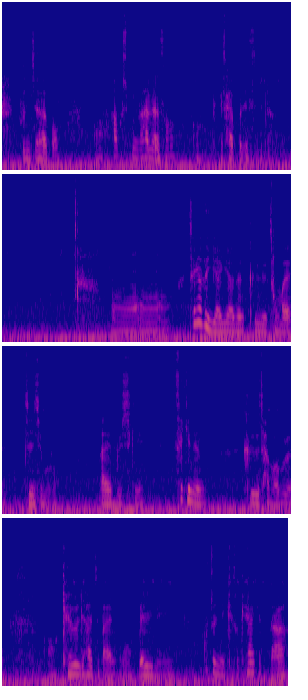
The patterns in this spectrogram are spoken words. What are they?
분주하고 어, 하고 싶은 거 하면서 어, 그렇게 잘 보냈습니다. 어, 책에서 이야기하는 그 정말 진심으로 나의 무의식에 새기는 그 작업을 어, 게을리 하지 말고 매일매일 꾸준히 계속 해야겠다.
